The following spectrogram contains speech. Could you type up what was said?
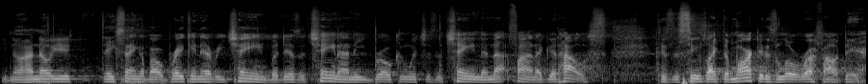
you know, I know you. They sang about breaking every chain, but there's a chain I need broken, which is a chain to not find a good house because it seems like the market is a little rough out there.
